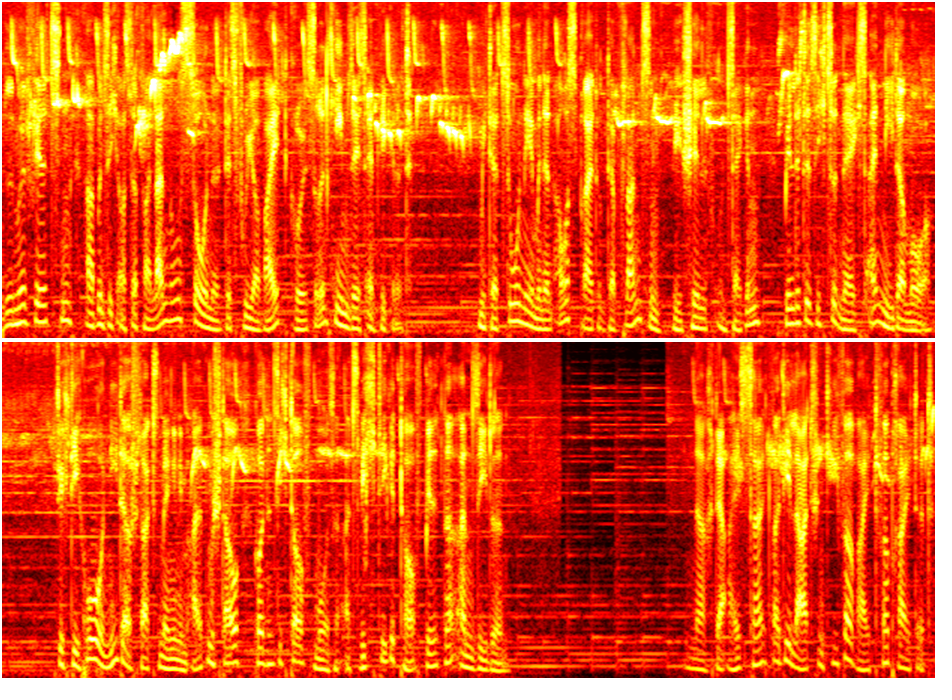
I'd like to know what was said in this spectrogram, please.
Die Kendelmühlfilzen haben sich aus der Verlandungszone des früher weit größeren Chiemsees entwickelt. Mit der zunehmenden Ausbreitung der Pflanzen wie Schilf und Seggen bildete sich zunächst ein Niedermoor. Durch die hohen Niederschlagsmengen im Alpenstau konnten sich Torfmoose als wichtige Torfbildner ansiedeln. Nach der Eiszeit war die Latschenkiefer weit verbreitet.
